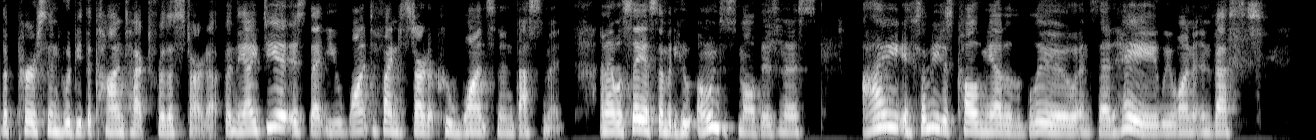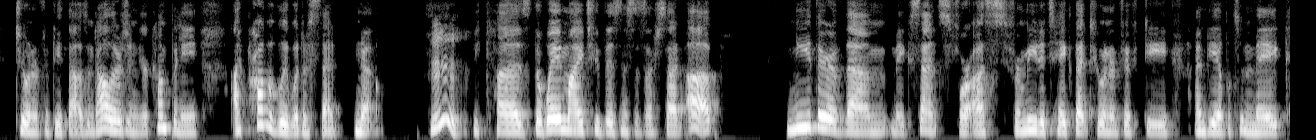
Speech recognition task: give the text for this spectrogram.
the person who would be the contact for the startup. And the idea is that you want to find a startup who wants an investment. And I will say, as somebody who owns a small business, I if somebody just called me out of the blue and said, "Hey, we want to invest two hundred fifty thousand dollars in your company," I probably would have said no, hmm. because the way my two businesses are set up, neither of them make sense for us for me to take that 250 and be able to make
